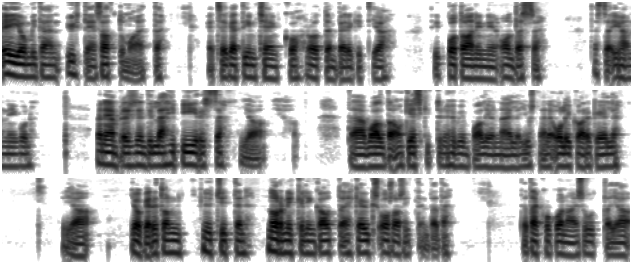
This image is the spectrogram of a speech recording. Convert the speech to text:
ei ole mitään yhteen sattumaa, että, että sekä Timchenko, Rottenbergit ja sitten Potanin niin on tässä, tässä ihan niin kuin Venäjän presidentin lähipiirissä. Ja, ja tämä valta on keskittynyt hyvin paljon näille, just näille olikarkeille ja jokerit on nyt, nyt sitten Nornikkelin kautta ehkä yksi osa sitten tätä, tätä kokonaisuutta ja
